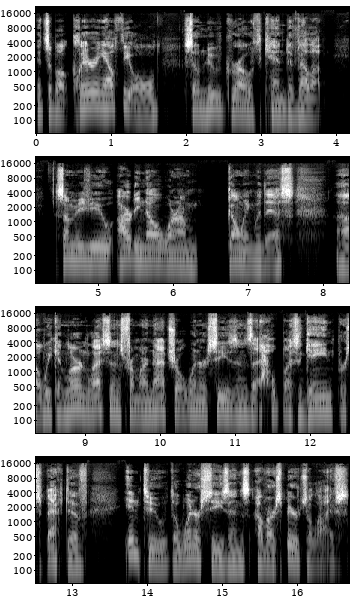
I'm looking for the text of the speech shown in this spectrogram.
It's about clearing out the old so new growth can develop. Some of you already know where I'm going with this. Uh, we can learn lessons from our natural winter seasons that help us gain perspective into the winter seasons of our spiritual lives.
